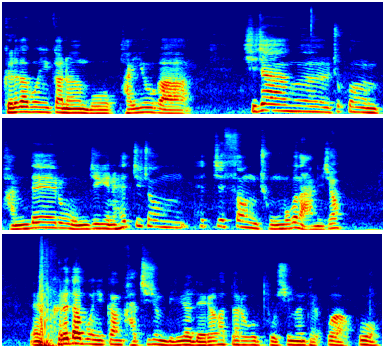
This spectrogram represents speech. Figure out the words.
그러다 보니까는 뭐 바이오가 시장을 조금 반대로 움직이는 해지성 종목은 아니죠 네, 그러다 보니까 같이 좀 밀려 내려갔다라고 보시면 될 것 같고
